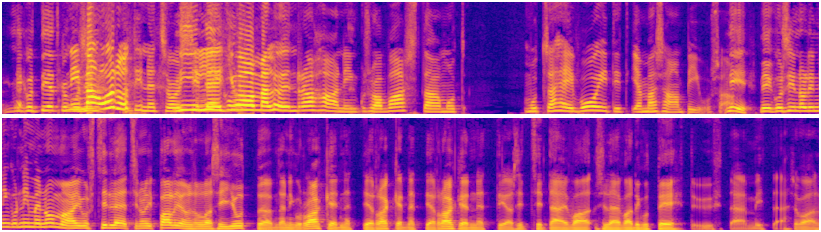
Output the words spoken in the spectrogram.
niin, kuin, tiedätkö, Niin mä odotin, että se olisi Niin, silleen, niin kun- joo, mä löin rahaa niin kuin sua vastaan, mutta mut sä hei voitit ja mä saan piusaa. Niin, niin kuin siinä oli niin kuin nimenomaan just silleen, että siinä oli paljon sellaisia juttuja, mitä niin kuin rakennettiin ja rakennettiin ja rakennettiin, ja sitten sitä ei vaan, sillä ei vaan niin kuin tehty yhtään mitään. Se vaan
